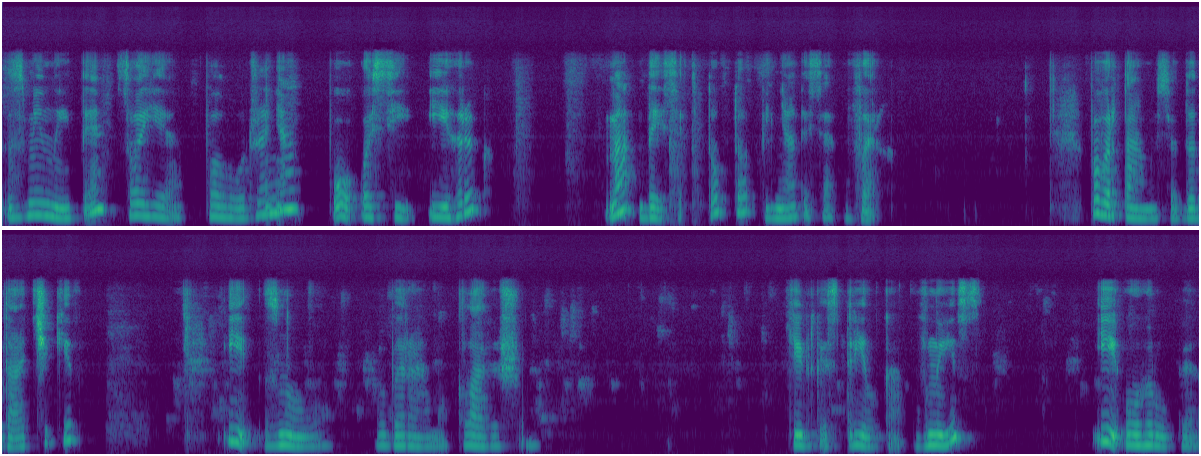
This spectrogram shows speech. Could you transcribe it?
змінити своє положення по осі Y на 10, тобто піднятися вверх. Повертаємося до датчиків і знову вибираємо клавішу тільки стрілка вниз, і у групі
